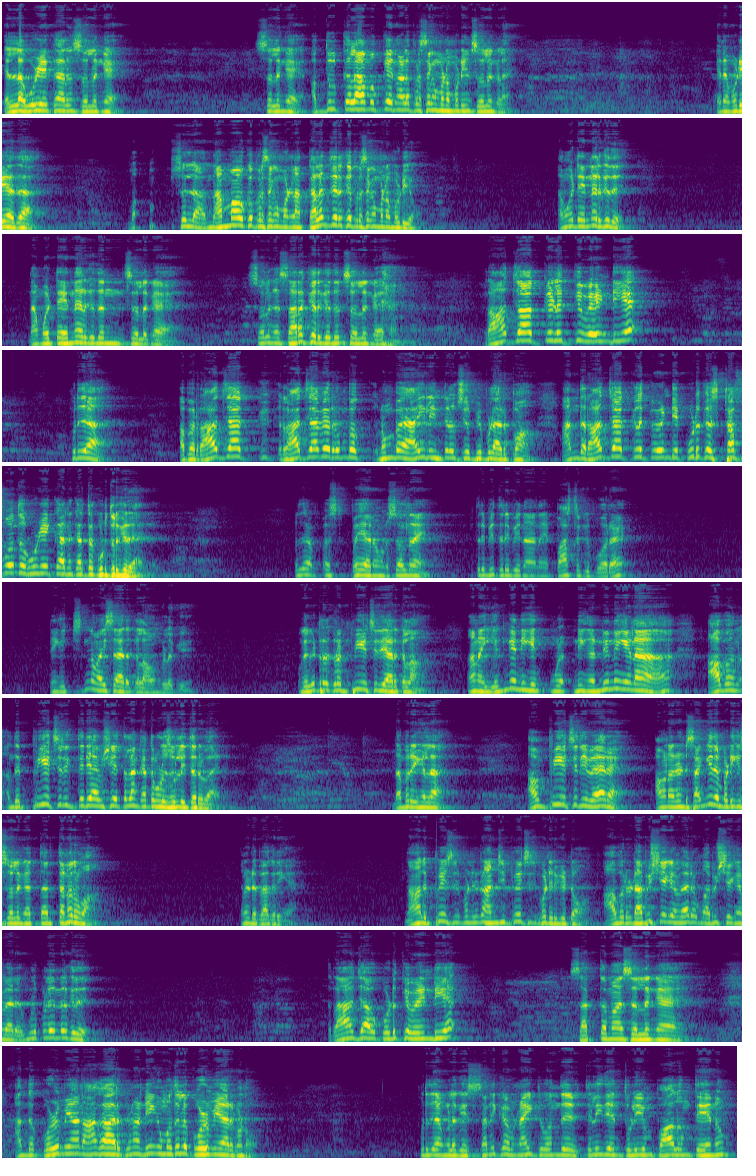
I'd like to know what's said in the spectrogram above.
எல்லா ஊழியக்காரரும் சொல்லுங்க. சொல்லுங்க. அப்துல் கலாமுக்கு என்னால பிரசங்கம் பண்ண முடியும்னு சொல்லுங்களேன். என்ன முடியாதா? சொல்லு அந்த அம்மாவுக்கு பிரசங்கம் பண்ணலாம். கலைஞருக்கு பிரசங்கம் பண்ண முடியும். நம்மகிட்ட என்ன இருக்குது? நம்மகிட்ட என்ன இருக்குதுன்னு சொல்லுங்க. சொல்லுங்க சரக்கு இருக்குதுன்னு சொல்லுங்க. ராஜாக்களுக்கு வேண்டிய புரியுதா? அப்ப ராஜாக்கு ராஜாவே ரொம்ப ரொம்ப ஹைலி இன்டெலெக்சுவல் பீப்புளா இருப்பான். அந்த ராஜாக்களுக்கு வேண்டிய கொடுக்க ஸ்டஃப் வந்து ஊழியக்காரன் கருத்தை கொடுத்துருக்கிறார். ஃபஸ்ட் பையன் நான் ஒன்று சொல்கிறேன் திருப்பி திருப்பி நான் பாஸ்டருக்கு போகிறேன் நீங்கள் சின்ன வயசாக இருக்கலாம் உங்களுக்கு. உங்ககிட்ட இருக்கிற பிஹெச்டியாக இருக்கலாம். ஆனால் எங்கே நீங்கள் நீங்கள் நின்னீங்கன்னா அவன் அந்த பிஹெச்டிக்கு தெரியாத விஷயத்தெல்லாம் கற்று உங்களுக்கு சொல்லி தருவார். நம்புறீங்களா? அவன் பிஹெச்டி வேற. அவனை ரெண்டு சங்கீதம் படிக்க சொல்லுங்கள் த திணறுவான். என்னோட பார்க்குறீங்க நாலு பேச்சு பண்ணிருக்கோம் அஞ்சு பேச்சு பண்ணிருக்கட்டும். அவரோட அபிஷேகம் வேற உங்க அபிஷேகம் வேற. உங்களுக்குள்ள என்ன இருக்குது? ராஜாவு கொடுக்க வேண்டிய சத்தமா சொல்லுங்க. அந்த கொழுமையான ஆகா இருக்குன்னா நீங்க முதல்ல கொழுமையா இருக்கணும். புரிதா உங்களுக்கு? சனிக்கிழமை நைட்டு வந்து தெளிதேன் துளியும் பாலும் தேனும்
